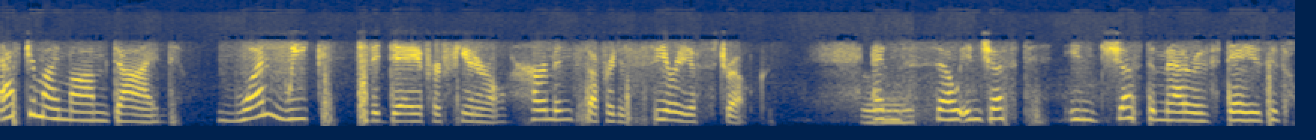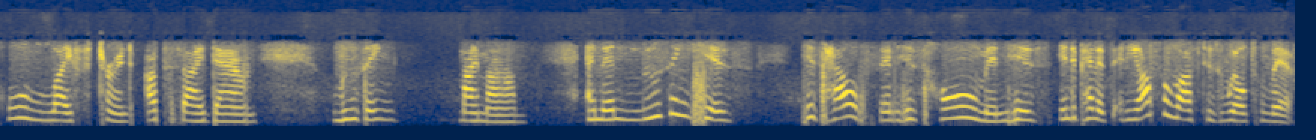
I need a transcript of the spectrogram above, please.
After my mom died, one week to the day of her funeral, Herman suffered a serious stroke. And so in just in just a matter of days his whole life turned upside down, losing my mom and then losing his his health and his home and his independence and he also lost his will to live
